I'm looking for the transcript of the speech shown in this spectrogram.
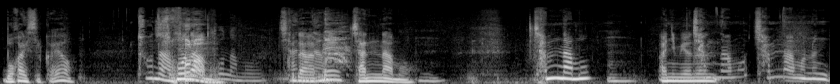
뭐가 있을까요? 소나무. 소나무. 소나무. 그 다음에 잣나무, 참나무 음. 아니면은 참나무? 참나무는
